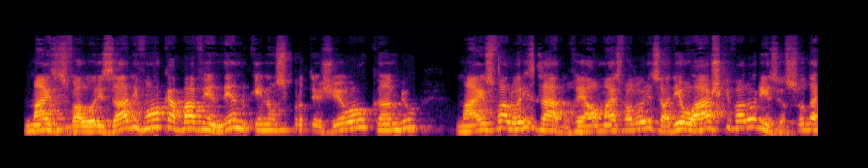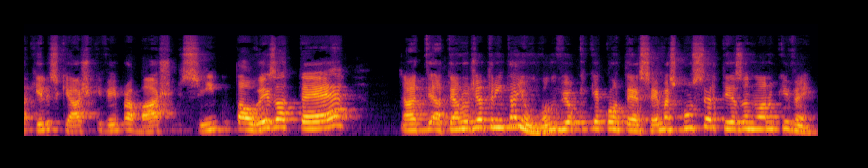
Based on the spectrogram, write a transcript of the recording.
mais desvalorizado e vão acabar vendendo quem não se protegeu a um câmbio mais valorizado, real mais valorizado. E eu acho que valoriza. Eu sou daqueles que acham que vem para baixo de 5, talvez até, até, até, no dia 31. Vamos ver o que, que acontece aí, mas com certeza no ano que vem.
